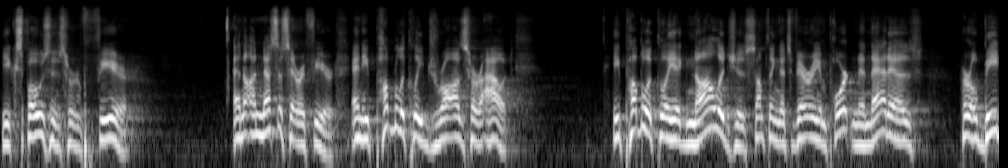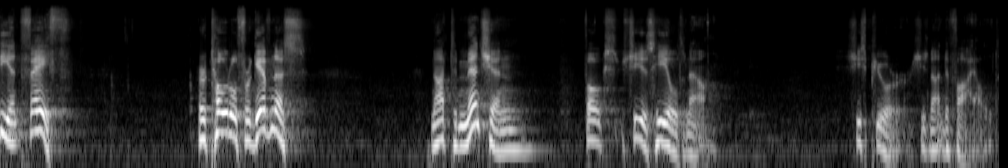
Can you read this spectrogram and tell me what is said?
He exposes her fear an unnecessary fear, and he publicly draws her out. He publicly acknowledges something that's very important, and that is her obedient faith, her total forgiveness. Not to mention, folks, she is healed now. She's pure, she's not defiled.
